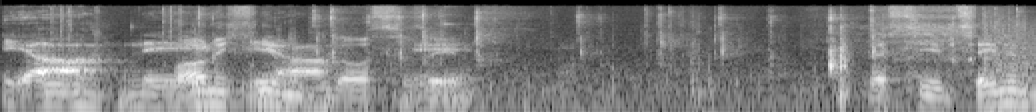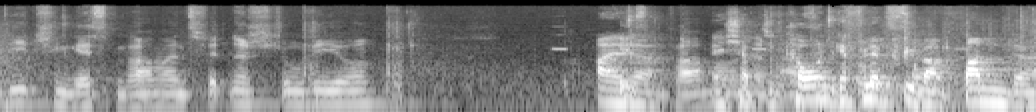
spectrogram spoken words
Ja, nee. Braucht nicht viel, ja, um gut auszusehen. Lässt die Zähne bleachen, gehst ein paar Mal ins Fitnessstudio. Alter, ich hab die Cone geflippt über Bande.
